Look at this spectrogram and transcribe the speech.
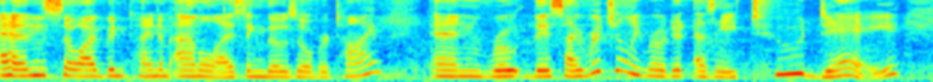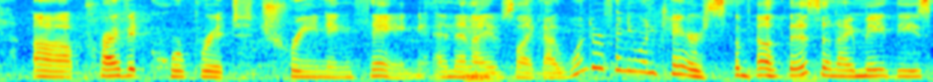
And so I've been kind of analyzing those over time and wrote this. I originally wrote it as a two day uh, private corporate training thing. And then I was like, I wonder if anyone cares about this. And I made these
